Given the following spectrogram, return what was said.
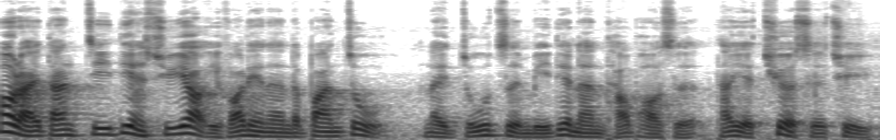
后来当基甸需要以法莲人的帮助，来阻止米甸人逃跑时，他也确实去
